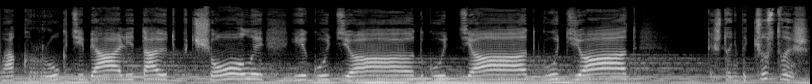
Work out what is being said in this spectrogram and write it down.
Вокруг тебя летают пчелы И гудят, гудят, гудят. Ты что-нибудь чувствуешь?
